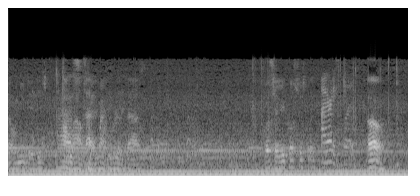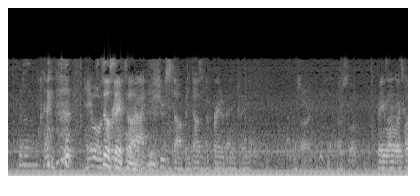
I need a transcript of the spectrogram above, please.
not when you did. Did you? Oh wow, that went really fast. Closer, are you close to split? I already split. Oh. Halo is Still a pretty save cool time. guy. He shoots stuff and doesn't afraid of anything. I'm sorry. I'm slow. Hey, you want to wait for?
